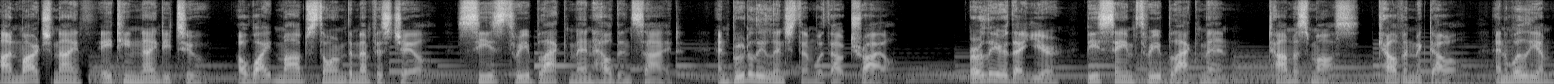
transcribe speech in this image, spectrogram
On March 9, 1892, a white mob stormed the Memphis jail, seized three black men held inside, and brutally lynched them without trial. Earlier that year, these same three black men, Thomas Moss, Calvin McDowell, and William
